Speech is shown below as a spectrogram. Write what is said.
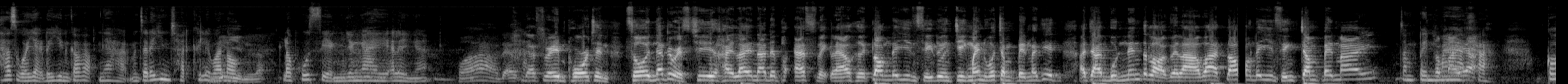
ถ้าสมมติว่าอยากได้ยินก็แบบเนี่ยค่ะ มันจะได้ยินชัดขึ้นเลยว่าเราได้ยินแล้ว เราพูดเสียงยังไงอะไรอย่างเงี้ย Wow that, that's very important so in other words ที่ highlight another aspect แล้วคือต้องได้ยินเสียงตัวเองจริงไหมหรือว่าจำเป็นไหมที่อาจารย์บุญเน้นตลอดเวลาว่าต้องได้ยินเสียงจำเป็นไหม จำเป็นทำไมมากอะ ค่ะ ก็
